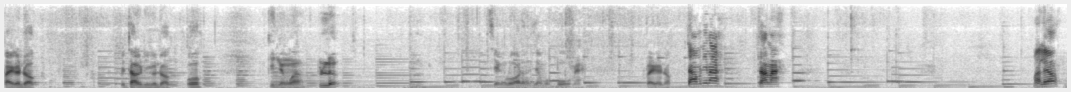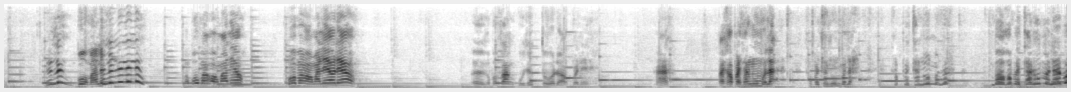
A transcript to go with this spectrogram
ไปกันดอก ไปทางนี้กันดอก โอ้กินยังวะเลอะเสียงรัวนะเสียงบอกโบไหมไปกันเนาะจ้ามานี่มา จ้ามา มาเร็วเร็วๆโบมาเร็วเร็วเร็วเร็วมาโบมาออกมาเร็วโบมาออกมาเร็วเร็วเออกับมาฟังกูจะตัวดอกไปนี่ฮะไปเข้าไปทางนู้นหมดแล้วเข้าไปทางนู้นหมดแล้วเข้าไปทางนู้นหมดแล้วโบเข้าไปทางนู้นหมดแล้วโบ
